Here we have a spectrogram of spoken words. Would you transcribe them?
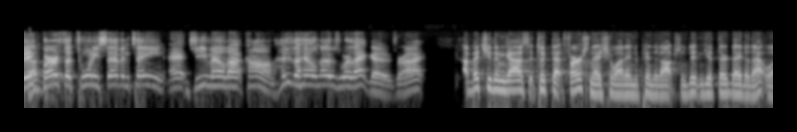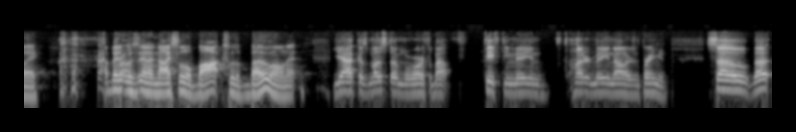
Big. Bertha 2017 at gmail.com. Who the hell knows where that goes, right? I bet you them guys that took that first nationwide independent option didn't get their data that way. I bet it was in a nice little box with a bow on it. Yeah, because most of them were worth about 50 million, 100 million dollars in premium. So, the,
